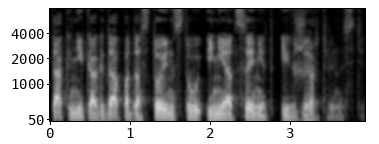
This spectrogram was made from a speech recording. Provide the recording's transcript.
так никогда по достоинству и не оценит их жертвенности.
